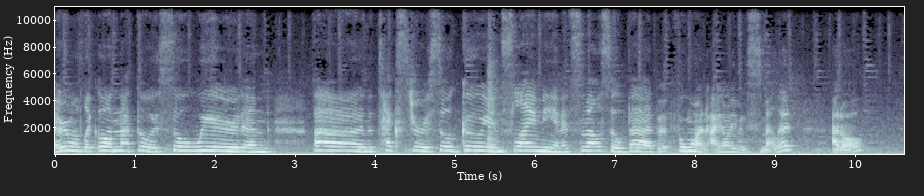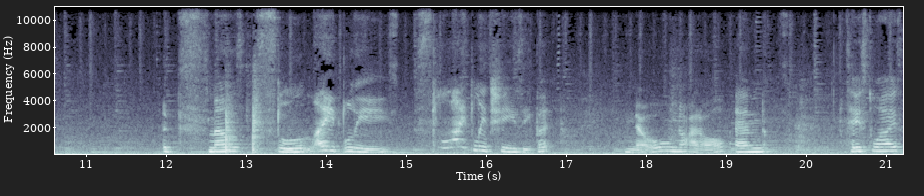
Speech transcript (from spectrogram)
Everyone's like, oh, natto is so weird and ah, and the texture is so gooey and slimy and it smells so bad. But for one, I don't even smell it at all. It smells slightly, slightly cheesy, but no, not at all. And taste-wise,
